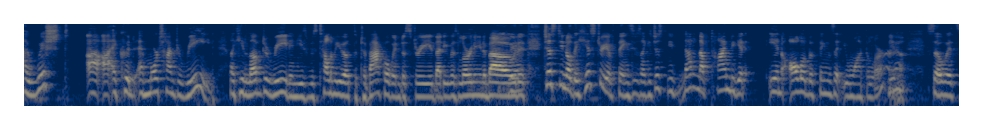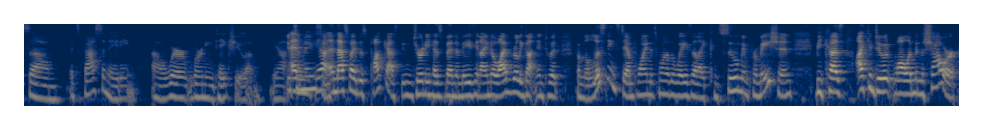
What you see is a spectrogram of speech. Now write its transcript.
"I wished." Uh, I could have more time to read. Like he loved to read, and he was telling me about the tobacco industry that he was learning about, and just you know the history of things. He was like, "It's just not enough time to get in all of the things that you want to learn." Yeah. So it's um it's fascinating uh, where learning takes you. Um, yeah, It's and, amazing. Yeah, and that's why this podcasting journey has been amazing. I know I've really gotten into it from the listening standpoint. It's one of the ways that I consume information because I can do it while I'm in the shower,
